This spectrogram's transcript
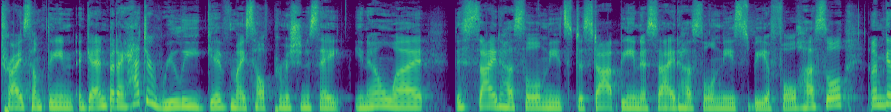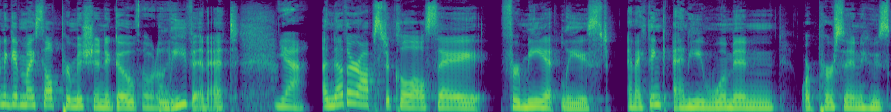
try something again. But I had to really give myself permission to say, you know what? This side hustle needs to stop being a side hustle, needs to be a full hustle. And I'm going to give myself permission to go totally. believe in it. Yeah. Another obstacle I'll say, for me at least, and I think any woman or person who's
